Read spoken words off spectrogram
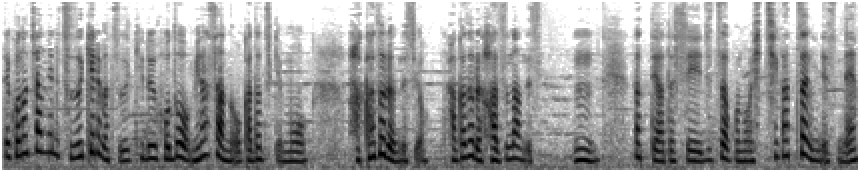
でこのチャンネル続ければ続けるほど皆さんのお片付けもはかどるんですよはかどるはずなんですうん、だって私実はこの7月にですね、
